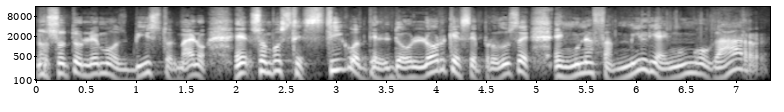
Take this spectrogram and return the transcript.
Nosotros lo hemos visto, hermano. Eh, somos testigos del dolor que se produce en una familia, en un hogar.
